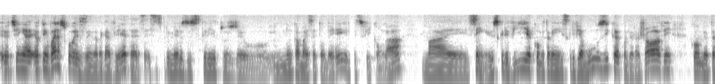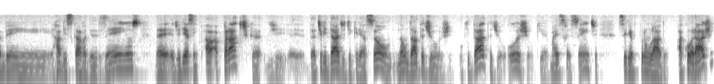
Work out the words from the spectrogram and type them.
Eu tinha, eu tenho várias coisas ainda na gaveta. Esses primeiros escritos eu, eu nunca mais retomei, eles ficam lá. Mas, sim, eu escrevia, como eu também escrevia música quando era jovem, como eu também rabiscava desenhos. Né? Eu diria assim, a, a prática de, eh, da atividade de criação não data de hoje. O que data de hoje, o que é mais recente, seria, por um lado, a coragem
